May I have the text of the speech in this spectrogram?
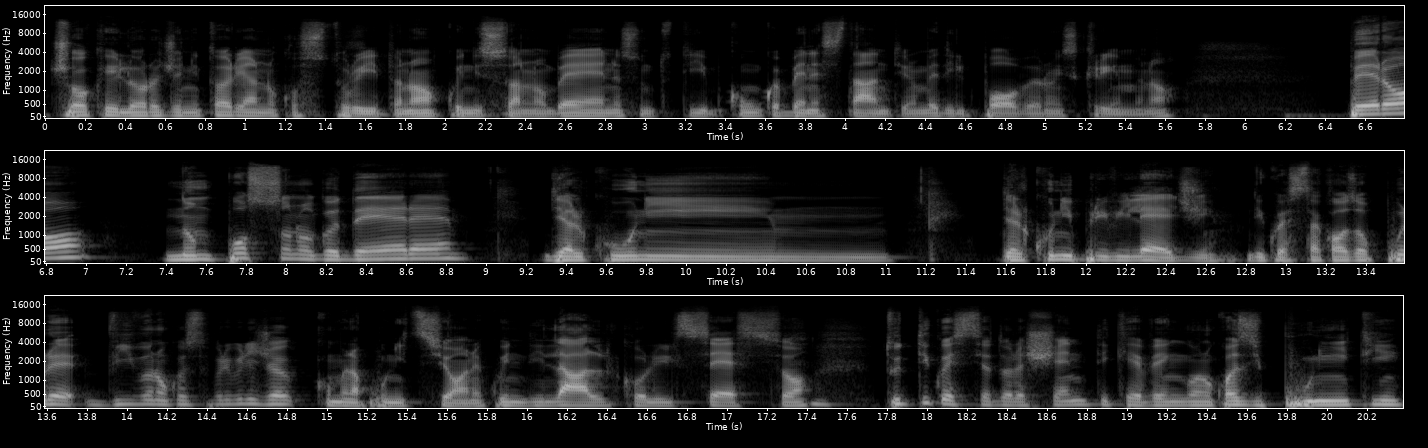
ciò che i loro genitori hanno costruito, no? Quindi stanno bene, sono tutti comunque benestanti, non vedi il povero in Scream, no? Però non possono godere di alcuni, di alcuni privilegi di questa cosa, oppure vivono questo privilegio come una punizione, quindi l'alcol, il sesso, tutti questi adolescenti che vengono quasi puniti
